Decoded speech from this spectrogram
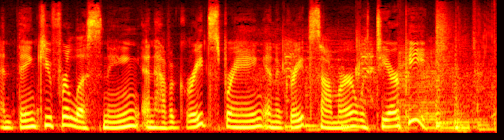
And thank you for listening, and have a great spring and a great summer with TRP.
